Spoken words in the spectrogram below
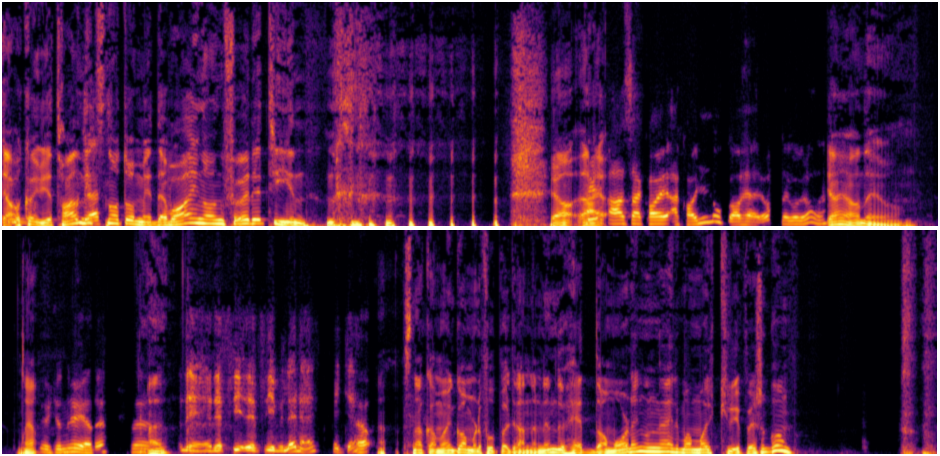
ja, kan vi ta en vits nå, Tommy? Det var en gang før i tiden. Ja, nei, Altså, jeg kan, jeg kan lukke av her òg, det går bra, det. ja, ja, det er jo ja. Det er jo ikke nøye, det. det Det er, det er, fri, det er frivillig, det her. Ikke? Ja. Ja. Snakka med den gamle fotballtreneren din, du hedda mål en gang her, det var Mark Kryper som kom.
